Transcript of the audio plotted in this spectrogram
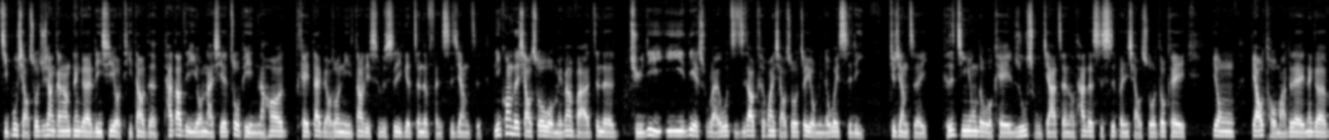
几部小说，就像刚刚那个林夕有提到的，他到底有哪些作品，然后可以代表说你到底是不是一个真的粉丝这样子。倪匡的小说我没办法真的举例一一列出来，我只知道科幻小说最有名的卫斯理就这样子而已。可是金庸的我可以如数家珍哦，他的十四本小说都可以用标头嘛，对不对？那个。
